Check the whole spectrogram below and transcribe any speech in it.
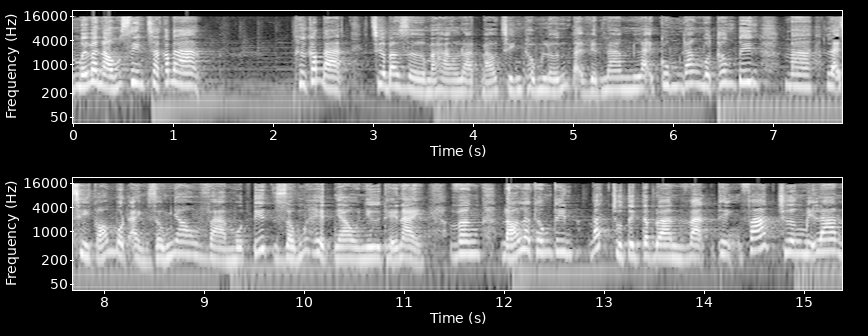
Mới và nóng xin chào các bạn. Thưa các bạn, chưa bao giờ mà hàng loạt báo chính thống lớn tại Việt Nam lại cùng đăng một thông tin mà lại chỉ có một ảnh giống nhau và một tiết giống hệt nhau như thế này. Vâng, đó là thông tin bắt Chủ tịch Tập đoàn Vạn Thịnh Phát Trương Mỹ Lan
